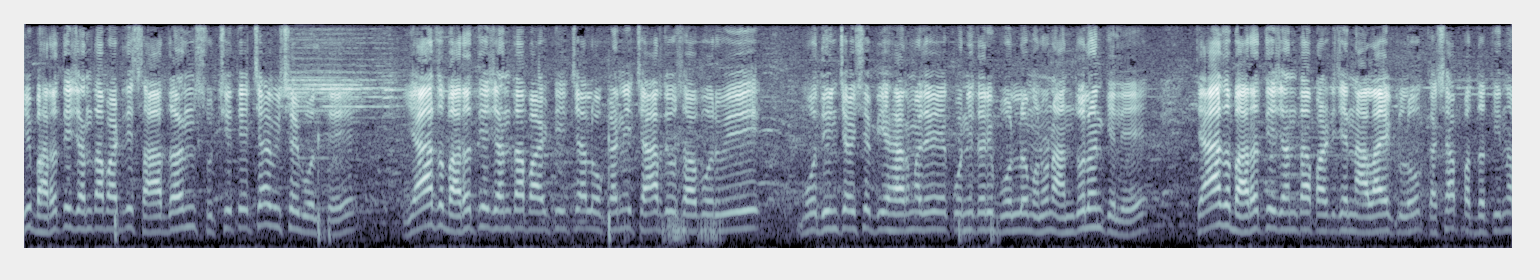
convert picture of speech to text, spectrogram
जी भारतीय जनता पार्टी साधन सुचितेच्या विषयी बोलते याच भारतीय जनता पार्टीच्या लोकांनी चार दिवसापूर्वी मोदींच्या विषयी बिहारमध्ये कोणीतरी बोललं म्हणून आंदोलन केले. त्याच भारतीय जनता पार्टीचे नालायक लोक कशा पद्धतीनं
